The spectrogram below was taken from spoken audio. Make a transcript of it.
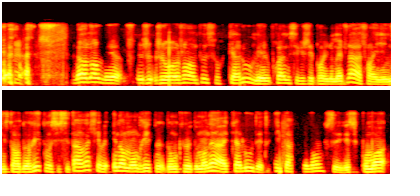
non, non, mais euh, je, je rejoins un peu sur Kalou, mais le problème, c'est que j'ai pas envie de le mettre là. Enfin, il y a une histoire de rythme aussi. C'était un match qui avait énormément de rythme. Donc, euh, demander à Kalou d'être hyper présent, c'est c'est pour moi,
